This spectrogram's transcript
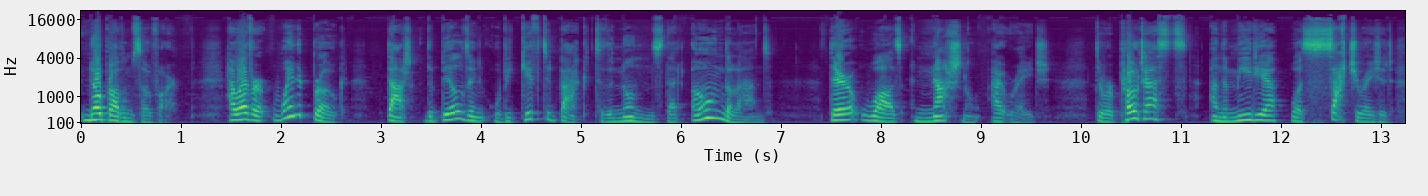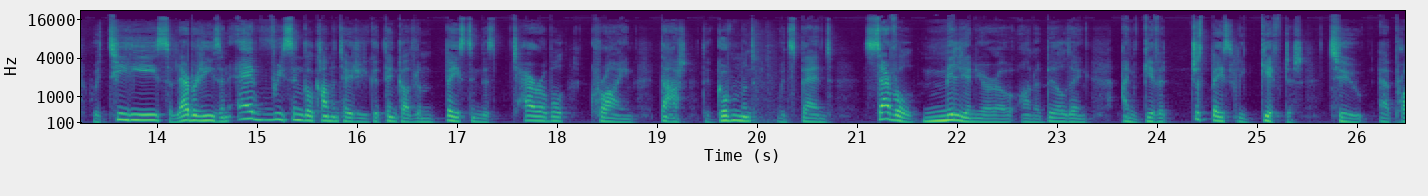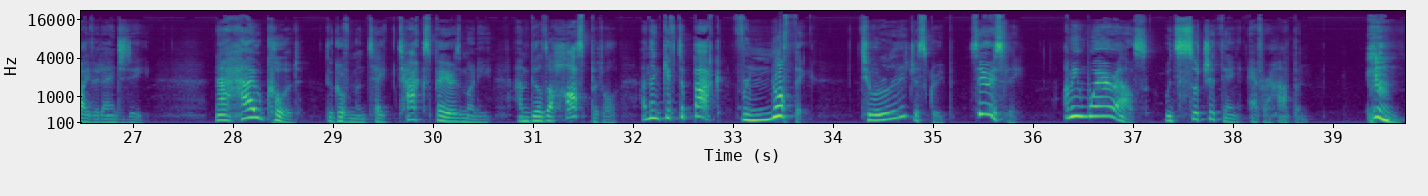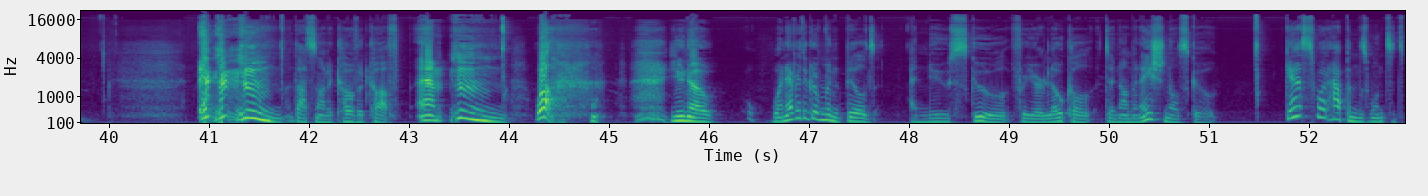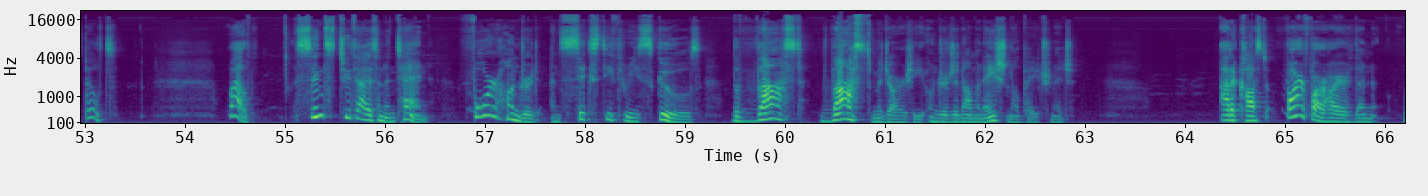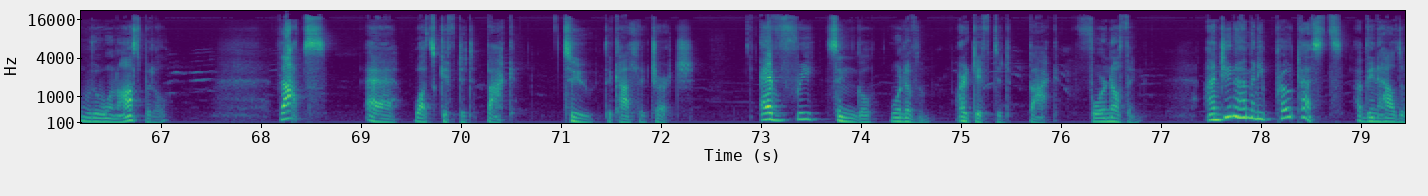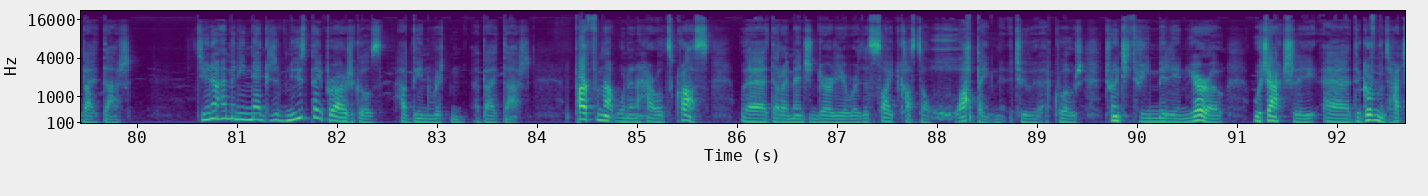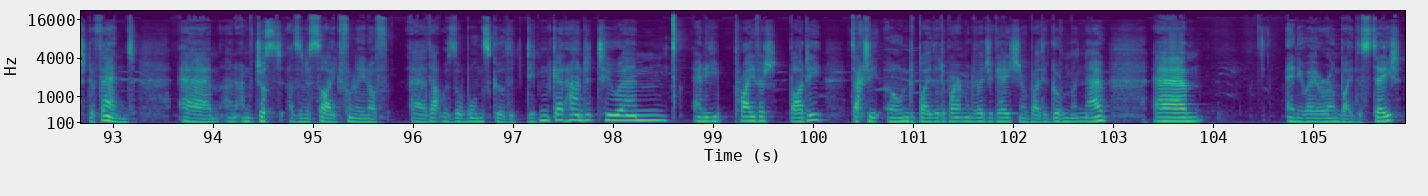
No problem so far. However, when it broke that the building would be gifted back to the nuns that owned the land, there was national outrage. There were protests, and the media was saturated with TDs, celebrities, and every single commentator you could think of them basting this terrible crime that the government would spend several million euro on a building and give it, just basically gift it to a private entity. Now, how could the government take taxpayers' money and build a hospital and then gift it back for nothing to a religious group? Seriously. I mean, where else would such a thing ever happen? That's not a COVID cough. Um, well, you know, whenever the government builds a new school for your local denominational school, guess what happens once it's built? Well, since 2010, 463 schools, the vast, vast majority under denominational patronage, at a cost far, far higher than the one hospital, that's uh, what's gifted back to the Catholic Church. Every single one of them are gifted back for nothing. And do you know how many protests have been held about that? Do you know how many negative newspaper articles have been written about that? Apart from that one in Harold's Cross uh, that I mentioned earlier, where the site cost a whopping, to quote, 23 million euro, which actually uh, the government had to defend. Um, and, and, just as an aside, funnily enough, uh, that was the one school that didn't get handed to um, any private body. It's actually owned by the Department of Education or by the government now. Um, anyway, or owned by the state.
